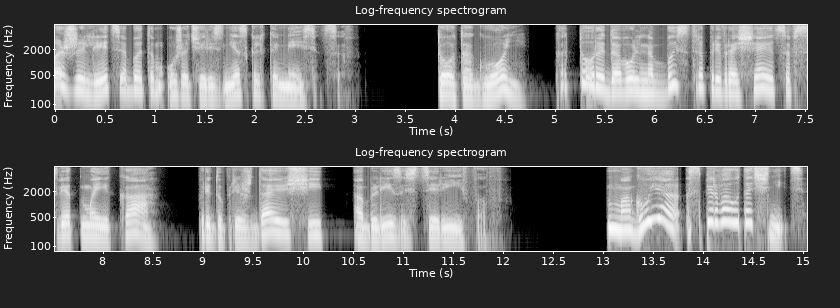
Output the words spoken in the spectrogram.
пожалеть об этом уже через несколько месяцев. Тот огонь, который довольно быстро превращается в свет маяка, предупреждающий о близости рифов. «Могу я сперва уточнить?»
